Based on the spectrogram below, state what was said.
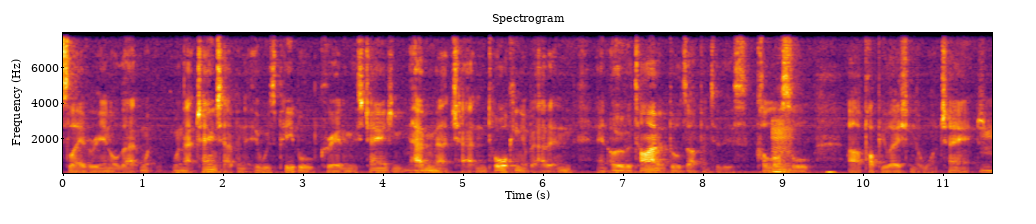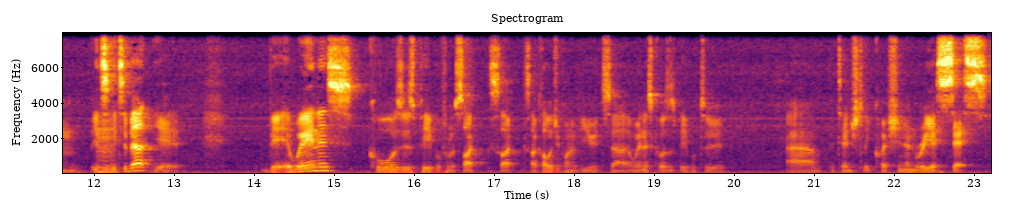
slavery and all that. When, when that change happened, it was people creating this change and Mm. having that chat and talking about it, and and over time it builds up into this colossal uh, population that want change. Mm. It's Mm. it's about yeah. The awareness causes people from a psych, psych, psychology point of view. It's uh, awareness causes people to um, potentially question and reassess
